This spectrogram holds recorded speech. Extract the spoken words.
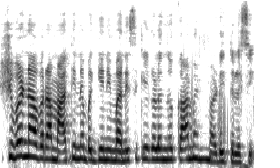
ಶಿವಣ್ಣ ಅವರ ಮಾತಿನ ಬಗ್ಗೆ ನಿಮ್ಮ ಅನಿಸಿಕೆಗಳನ್ನು ಕಾಮೆಂಟ್ ಮಾಡಿ ತಿಳಿಸಿ.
